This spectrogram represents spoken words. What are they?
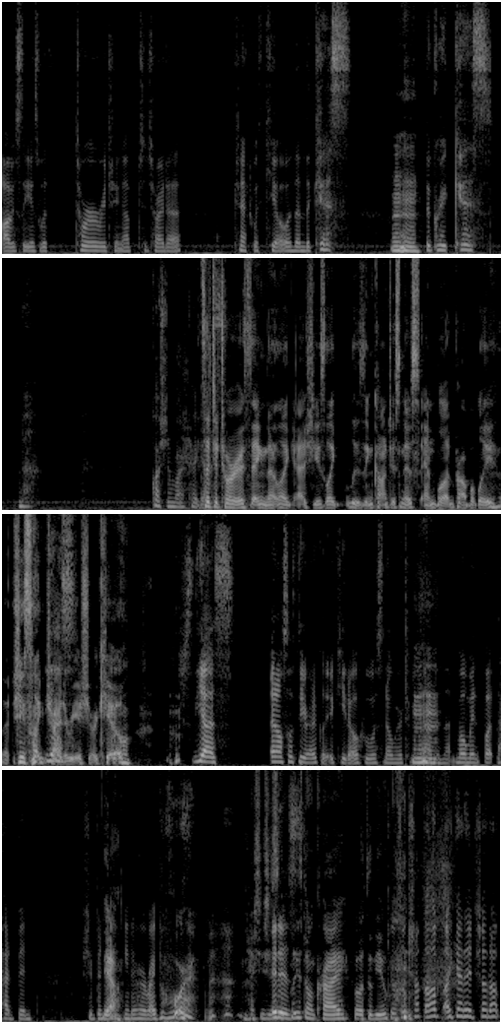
obviously, is with Toru reaching up to try to connect with Kyo, and then the kiss, mm-hmm. the great kiss. Question mark. I guess. it's such a Toru thing that like as she's like losing consciousness and blood, probably that she's like trying to reassure Kyo. Yes, and also theoretically Akito, who was nowhere to be found in that moment, but had been, she'd been. Yeah. talking to her right before. Yeah, she's just It like, is. please don't cry, both of you. She was like, "Shut up! I get it. Shut up,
